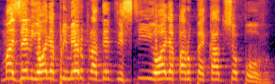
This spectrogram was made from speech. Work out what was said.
mas ele olha primeiro para dentro de si e olha para o pecado do seu povo.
